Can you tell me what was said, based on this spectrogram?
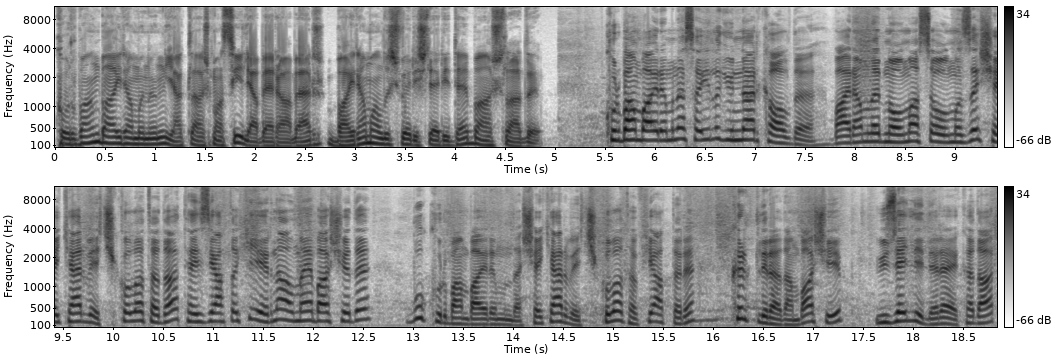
Kurban Bayramı'nın yaklaşmasıyla beraber bayram alışverişleri de başladı. Kurban Bayramı'na sayılı günler kaldı. Bayramların olmazsa olmazı şeker ve çikolata da tezgahtaki yerini almaya başladı. Bu Kurban Bayramı'nda şeker ve çikolata fiyatları 40 liradan başlayıp 150 liraya kadar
